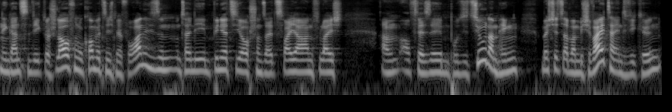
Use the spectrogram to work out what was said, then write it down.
den ganzen Weg durchlaufen und komme jetzt nicht mehr voran in diesem Unternehmen, bin jetzt hier auch schon seit zwei Jahren vielleicht ähm, auf derselben Position am Hängen, möchte jetzt aber mich weiterentwickeln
